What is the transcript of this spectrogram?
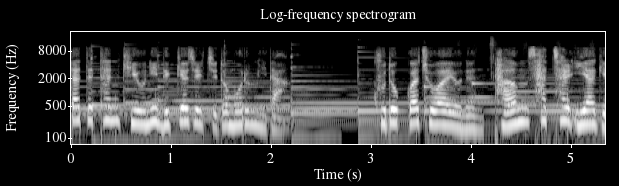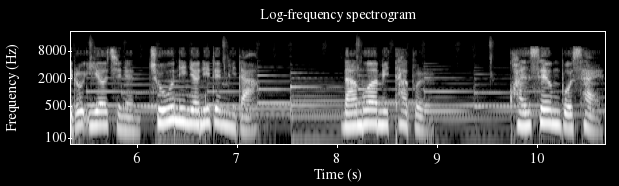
따뜻한 기운이 느껴질지도 모릅니다. 구독과 좋아요는 다음 사찰 이야기로 이어지는 좋은 인연이 됩니다. 나무아미타불 관세음보살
